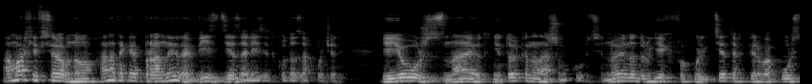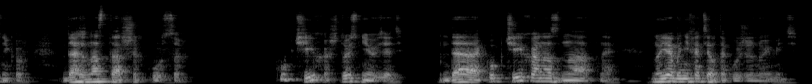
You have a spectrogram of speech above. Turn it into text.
А Марфе все равно, она такая проныра, везде залезет, куда захочет. Ее уж знают не только на нашем курсе, но и на других факультетах первокурсников, даже на старших курсах. Купчиха, что с нее взять? Да, купчиха она знатная, но я бы не хотел такую жену иметь.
